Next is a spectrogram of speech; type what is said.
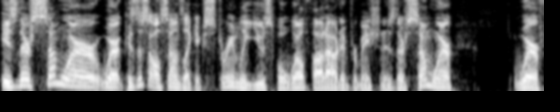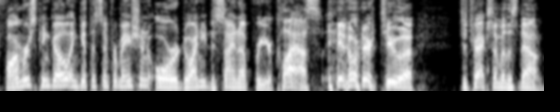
Is there somewhere where, because this all sounds like extremely useful, well thought out information, is there somewhere where farmers can go and get this information, or do I need to sign up for your class in order to uh, to track some of this down?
